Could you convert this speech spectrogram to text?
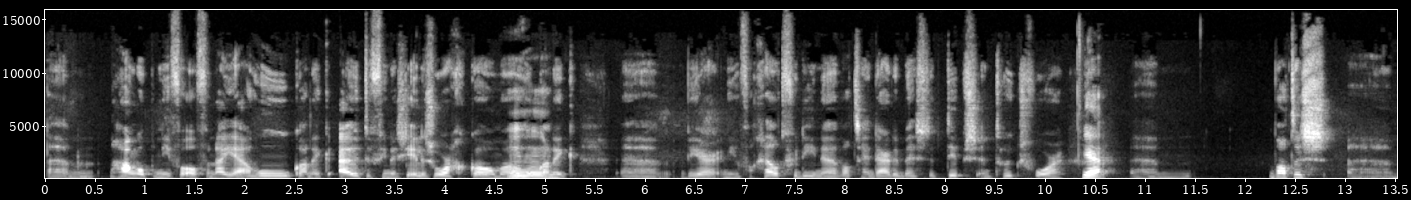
ehm, hangen op het niveau van, nou ja, hoe kan ik uit de financiële zorg komen? Hoe Mhm. kan ik eh, weer in ieder geval geld verdienen? Wat zijn daar de beste tips en trucs voor? ja. Ehm, wat is, ehm,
